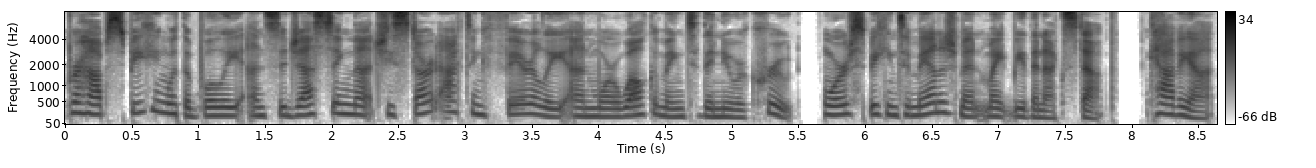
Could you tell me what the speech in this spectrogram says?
Perhaps speaking with the bully and suggesting that she start acting fairly and more welcoming to the new recruit, or speaking to management might be the next step. Caveat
